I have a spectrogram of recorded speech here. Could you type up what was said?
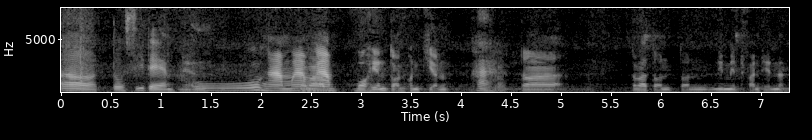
เอ่อตัวสีแดง แม่น โอ้ งามงาแต่มว่างามบ่เห็นตอนคนเขียน ค่ะ แต่ว่าแต่ว่าตอนตอนนิมิตฝันเห็นนั่น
